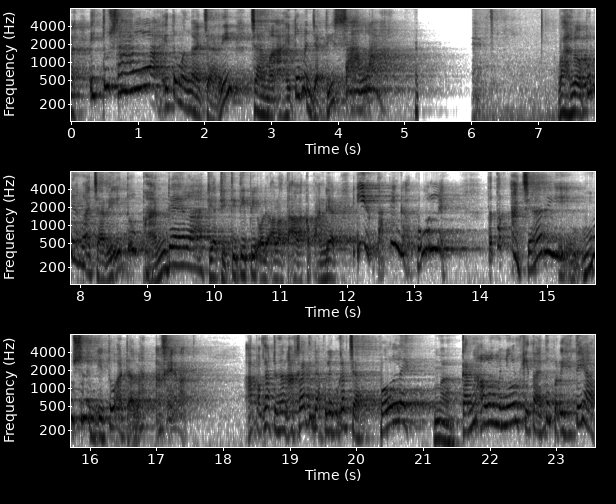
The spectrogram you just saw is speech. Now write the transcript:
nah itu salah itu mengajari jamaah itu menjadi salah Walaupun yang ngajari itu pandai lah, dia dititipi oleh Allah Ta'ala kepandaian. Iya, tapi nggak boleh. Tetap ajari, muslim itu adalah akhirat. Apakah dengan akhirat tidak boleh bekerja? Boleh. Nah. Karena Allah menyuruh kita itu berikhtiar.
